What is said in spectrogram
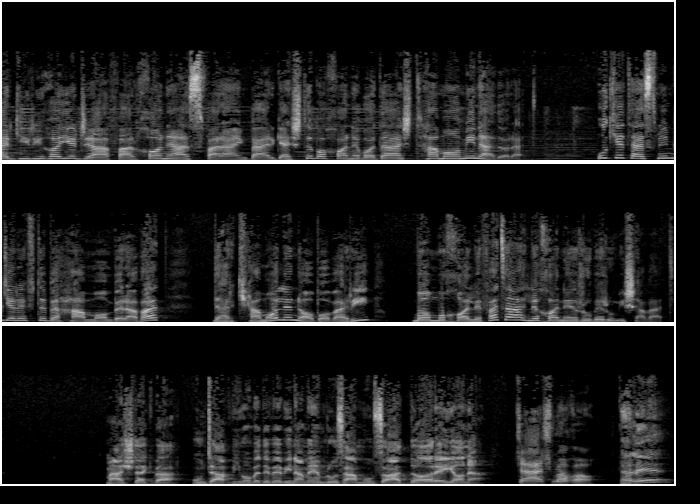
درگیری های جعفرخان از فرنگ برگشته با خانوادهش تمامی ندارد. او که تصمیم گرفته به حمام برود در کمال ناباوری با مخالفت اهل خانه روبرو می شود مشتک بر اون تقویم رو بده ببینم امروز همون ساعت داره یا نه. چشم آقا. بله؟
